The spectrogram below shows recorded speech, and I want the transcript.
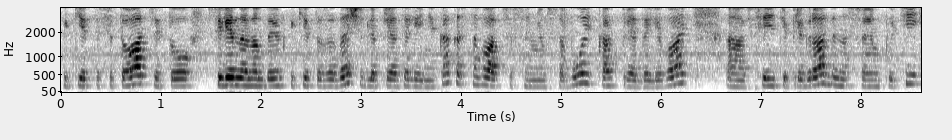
какие-то ситуации, то Вселенная нам дает какие-то задачи для преодоления. Как оставаться самим собой, как преодолевать а, все эти преграды на своем пути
